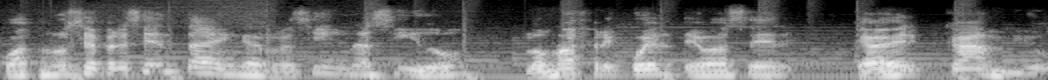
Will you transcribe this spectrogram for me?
Cuando se presenta en el recién nacido, lo más frecuente va a ser que va a haber cambio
